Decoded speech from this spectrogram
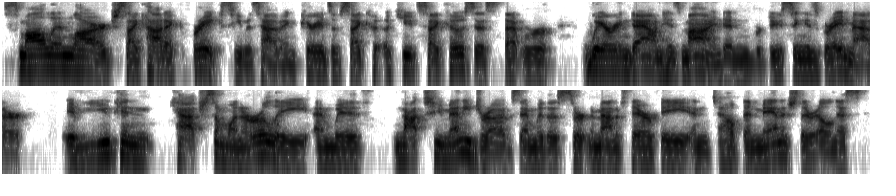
small and large psychotic breaks he was having, periods of acute psychosis that were wearing down his mind and reducing his gray matter. If you can catch someone early and with not too many drugs and with a certain amount of therapy and to help them manage their illness,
